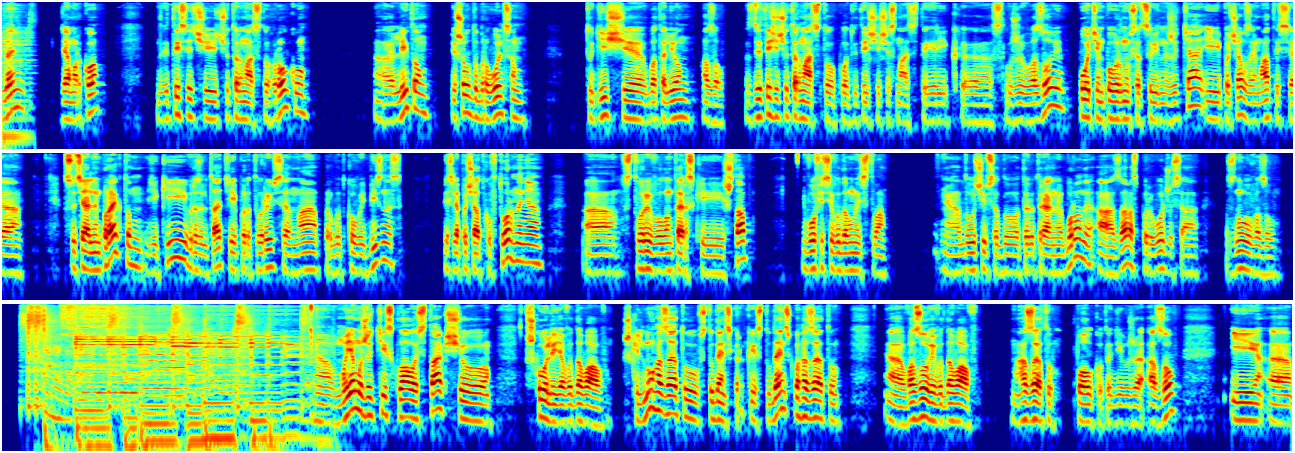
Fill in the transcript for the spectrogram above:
Добрий день, я Марко. 2014 року е, літом пішов добровольцем тоді ще в батальйон Азов. З 2014 по 2016 рік е, служив в Азові. Потім повернувся в цивільне життя і почав займатися соціальним проектом, який в результаті перетворився на прибутковий бізнес. Після початку вторгнення е, створив волонтерський штаб в офісі видавництва. Е, долучився до територіальної оборони, а зараз переводжуся знову в Азов. Е, В моєму житті склалось так, що в школі я видавав шкільну газету, в студентські роки студентську газету. Е, В Азові видавав газету полку, тоді вже Азов. І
